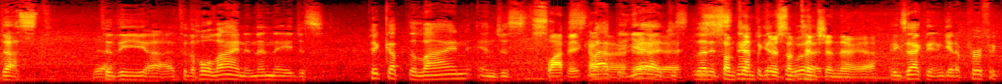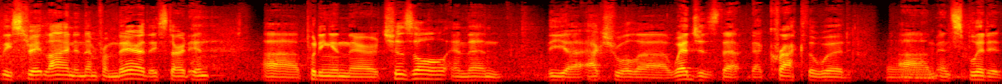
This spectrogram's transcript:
dust Yeah. to the uh, to the whole line and then they just pick up the line and just Slap it. slap kinda, it yeah, just let it some snap ten- against There's the some wood. tension there. Yeah. Exactly, and get a perfectly straight line, and then from there they start in uh, putting in their chisel, and then the uh, actual uh, wedges that, that crack the wood Mm. um, and split it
